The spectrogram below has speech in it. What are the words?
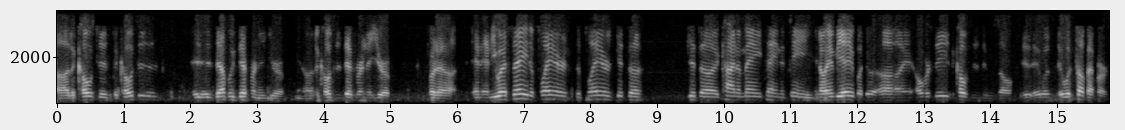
uh, the coaches, the coaches is definitely different in Europe. You know, the coach is different in Europe. For the in, in USA, the players, the players get to get to kind of maintain the team. You know, NBA, but the uh, overseas, the coaches do. So it, it was it was tough at first.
